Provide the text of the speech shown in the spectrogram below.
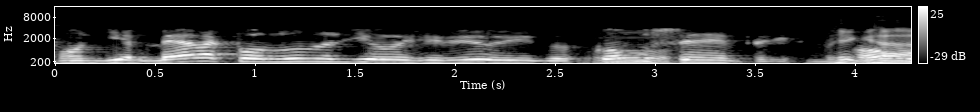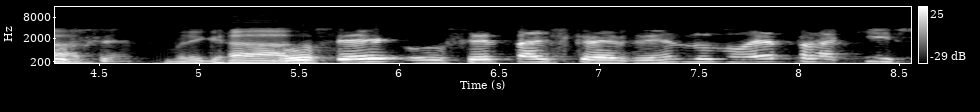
Bom dia, bela coluna de hoje, viu, Igor? Como oh, sempre. Obrigado. Como sempre. Obrigado. Você você está escrevendo não é para aqui,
